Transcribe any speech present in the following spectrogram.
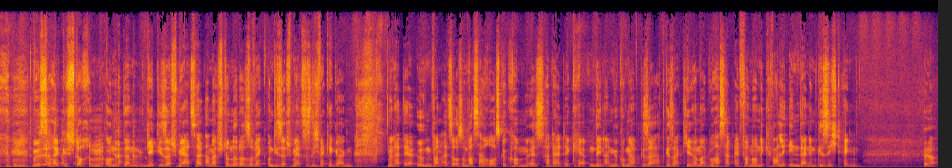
wirst du halt gestochen und dann geht dieser Schmerz halt an einer Stunde oder so weg und dieser Schmerz ist nicht weggegangen. dann hat er irgendwann, als er aus dem Wasser rausgekommen ist, hat halt der Captain den angeguckt und hat gesagt, hat gesagt, hier hör mal, du hast halt einfach noch eine Qualle in deinem Gesicht hängen. Ja.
